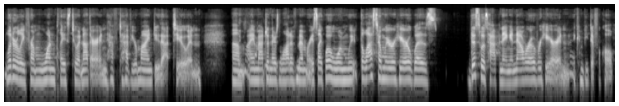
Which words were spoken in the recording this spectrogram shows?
literally from one place to another and have to have your mind do that too. And um. I imagine there's a lot of memories like, well, when we, the last time we were here was this was happening and now we're over here and it can be difficult.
